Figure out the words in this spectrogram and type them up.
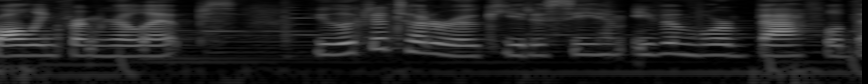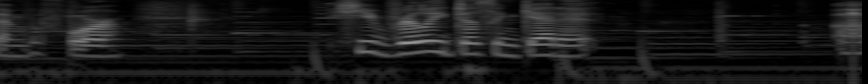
falling from your lips? You looked at Todoroki to see him even more baffled than before. He really doesn't get it.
